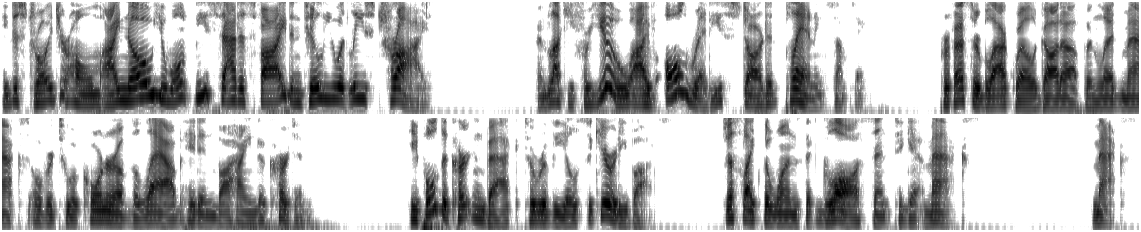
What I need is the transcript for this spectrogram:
He destroyed your home. I know you won't be satisfied until you at least try. And lucky for you, I've already started planning something. Professor Blackwell got up and led Max over to a corner of the lab hidden behind a curtain. He pulled the curtain back to reveal security bots, just like the ones that Glaw sent to get Max. Max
